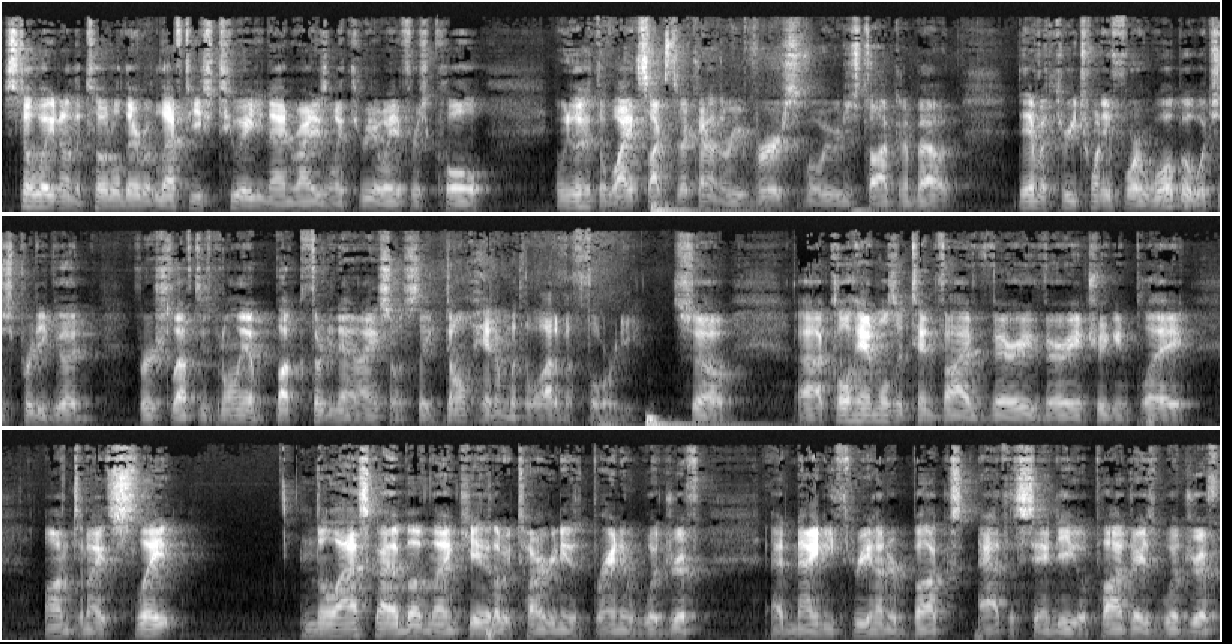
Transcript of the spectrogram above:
Still waiting on the total there, but lefties 289, righties only 308 for his Cole. And when you look at the White Sox, they're kind of the reverse of what we were just talking about. They have a 324 Woba, which is pretty good versus lefties, but only a buck 39 ISO, so they don't hit them with a lot of authority. So uh, Cole Hamels at 10-5, very, very intriguing play on tonight's slate. And the last guy above 9K that I'll be targeting is Brandon Woodruff at 9,300 bucks at the San Diego Padres. Woodruff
